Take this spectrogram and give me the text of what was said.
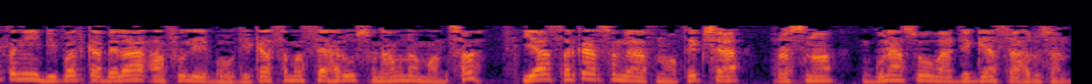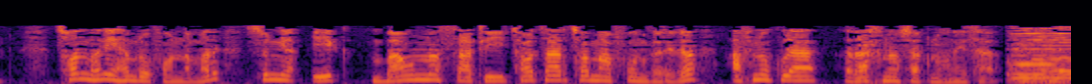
पनि विपदका बेला आफूले भोगेका समस्याहरू सुनाउन मन छ? या सरकारसँग आफ्नो अपेक्षा प्रश्न गुनासो वा जिज्ञासाहरू छन्? छन् भने हाम्रो फोन नम्बर शून्य एक बाहन्न साठी छ चार छमा फोन गरेर आफ्नो कुरा राख्न सक्नुहुनेछ।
